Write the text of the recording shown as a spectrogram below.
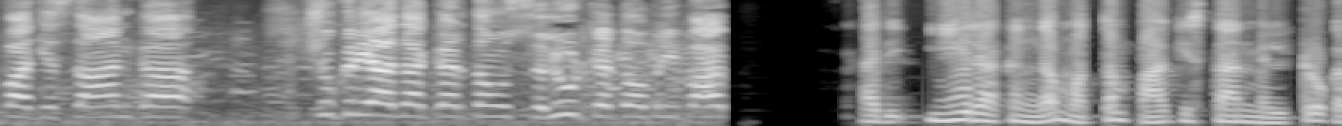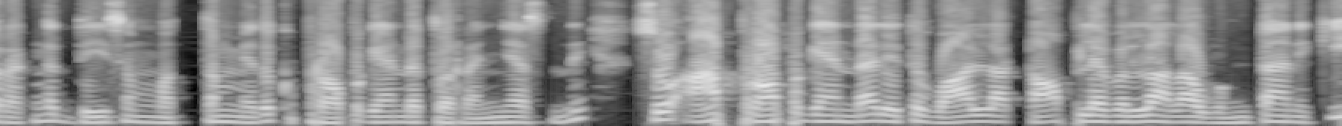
पाकिस्तान का शुक्रिया अदा करता हूँ सल्यूट करता हूँ अपनी पाक అది ఈ రకంగా మొత్తం పాకిస్తాన్ మిలిటరీ ఒక రకంగా దేశం మొత్తం మీద ఒక ప్రాపగాండాతో రన్ చేస్తుంది సో ఆ ప్రాపగాండా లేదా వాళ్ళ టాప్ లెవెల్లో అలా ఉండటానికి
